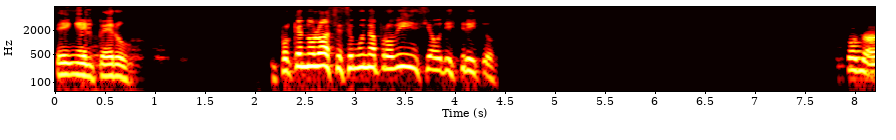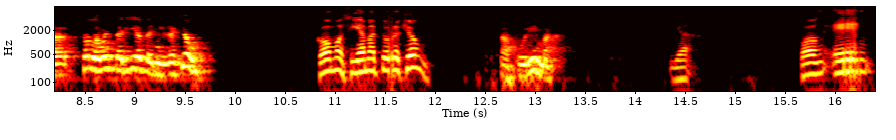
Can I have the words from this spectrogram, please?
En el Perú. ¿Por qué no lo haces en una provincia o distrito? Entonces, solamente haría de mi región, ¿Cómo se llama tu región? Apurímac. Ya. Pon en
